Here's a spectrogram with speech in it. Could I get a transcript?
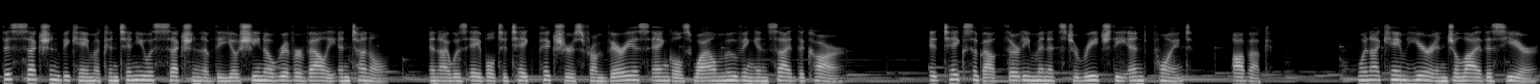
This section became a continuous section of the Yoshino River Valley and Tunnel, and I was able to take pictures from various angles while moving inside the car. It takes about 30 minutes to reach the end point, Oboke. When I came here in July this year,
